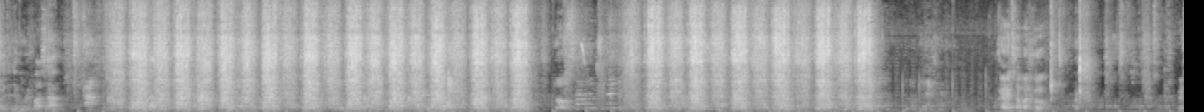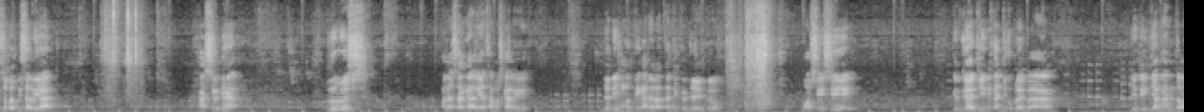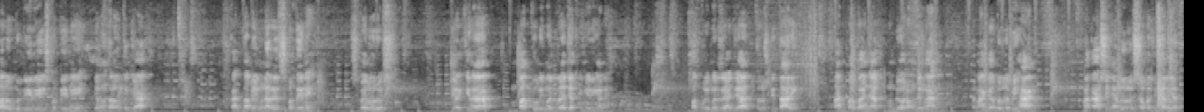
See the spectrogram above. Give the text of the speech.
Itu belum dipasang. Pasang. Oke sobatku Ini sobat bisa lihat Hasilnya Lurus. Padahal saya nggak lihat sama sekali. Jadi yang penting adalah teknik kerja itu Posisi Gergaji ini kan cukup lebar. Jadi jangan terlalu berdiri seperti ini Jangan terlalu tegak. Kan, Tapi benar itu seperti ini Supaya lurus. Kira-kira 45 derajat kemiringannya 45 derajat terus ditarik tanpa banyak mendorong dengan tenaga berlebihan. Maka hasilnya lurus sobat bisa lihat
